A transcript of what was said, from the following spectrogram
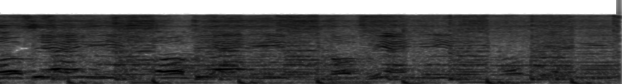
obiara, obiara, obiara, obiara.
